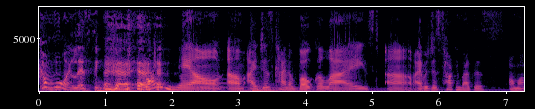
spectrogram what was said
come on let's see right now um, i just kind of vocalized um, i was just talking about this on my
